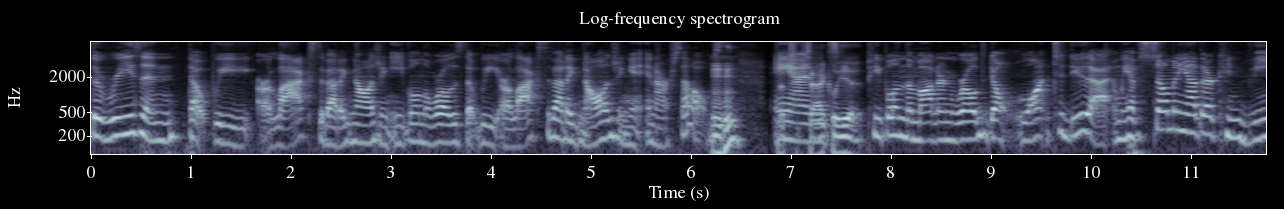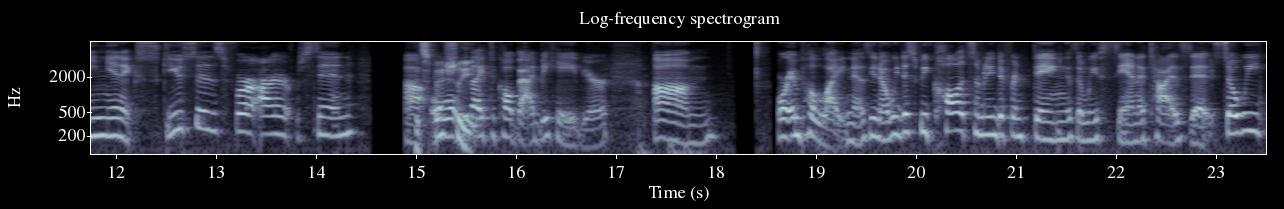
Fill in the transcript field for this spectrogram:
the reason that we are lax about acknowledging evil in the world is that we are lax about acknowledging it in ourselves. Mm-hmm. That's and exactly it. people in the modern world don't want to do that. And we have so many other convenient excuses for our sin, uh, Especially- we like to call bad behavior. Um, or impoliteness, you know, we just we call it so many different things, and we've sanitized it. So we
